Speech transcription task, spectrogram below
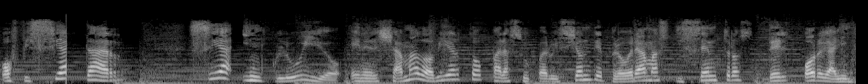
oficial TAR sea incluido en el llamado abierto para supervisión de programas y centros del organismo.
